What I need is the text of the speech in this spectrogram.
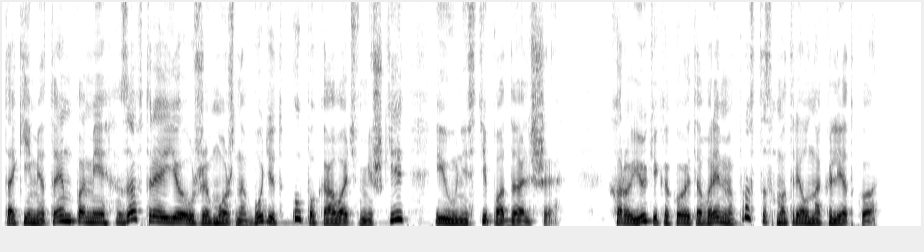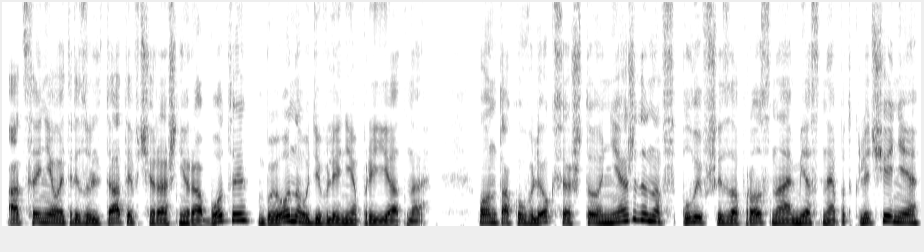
Такими темпами завтра ее уже можно будет упаковать в мешки и унести подальше. Харуюки какое-то время просто смотрел на клетку. Оценивать результаты вчерашней работы было на удивление приятно. Он так увлекся, что неожиданно всплывший запрос на местное подключение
